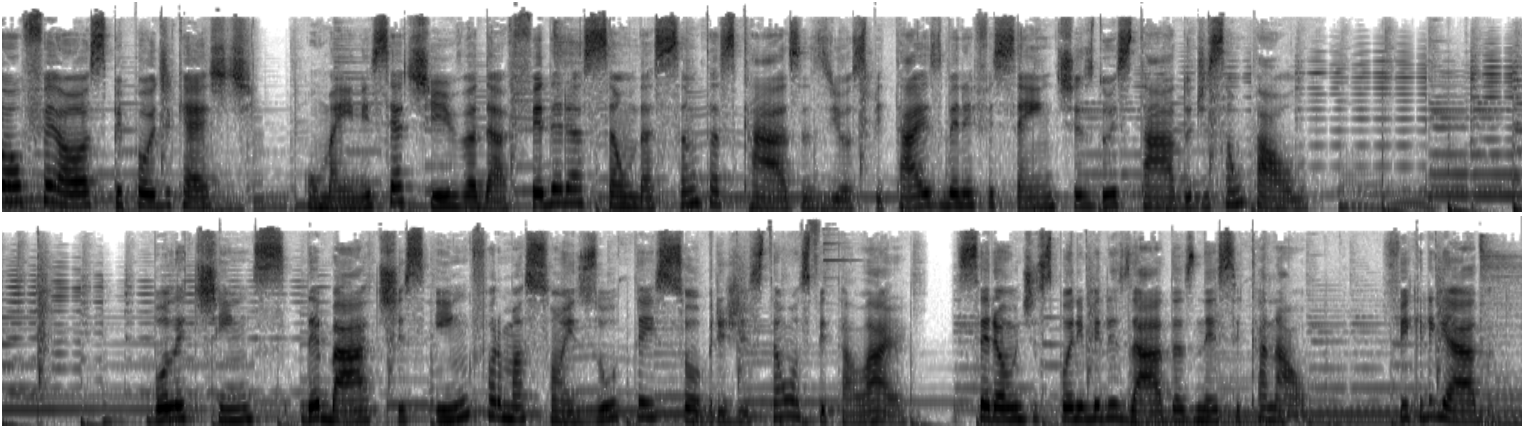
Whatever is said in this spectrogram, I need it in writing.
ao FEOSP Podcast, uma iniciativa da Federação das Santas Casas e Hospitais Beneficentes do Estado de São Paulo. Boletins, debates e informações úteis sobre gestão hospitalar serão disponibilizadas nesse canal. Fique ligado!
